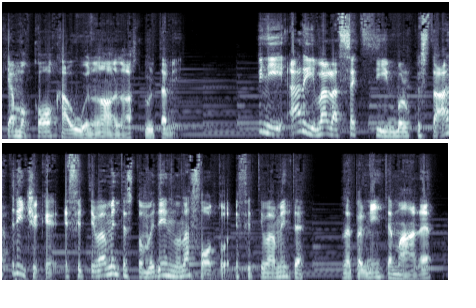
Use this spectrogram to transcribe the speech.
chiamo Coca 1, no, no, assolutamente. Quindi arriva la sex symbol, questa attrice che effettivamente sto vedendo una foto, effettivamente non è per niente male.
